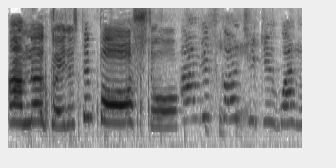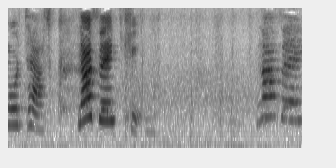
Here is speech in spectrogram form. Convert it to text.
I'm the greatest imposter. I'm just going to do one more task. Nothing. Cute. Nothing.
